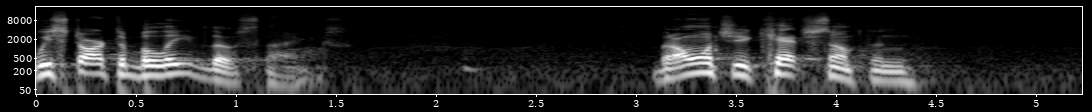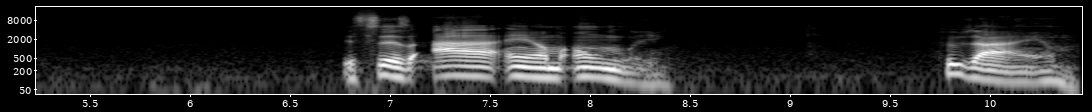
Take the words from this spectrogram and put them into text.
We start to believe those things. But I want you to catch something. It says, I am only. Who's I am?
